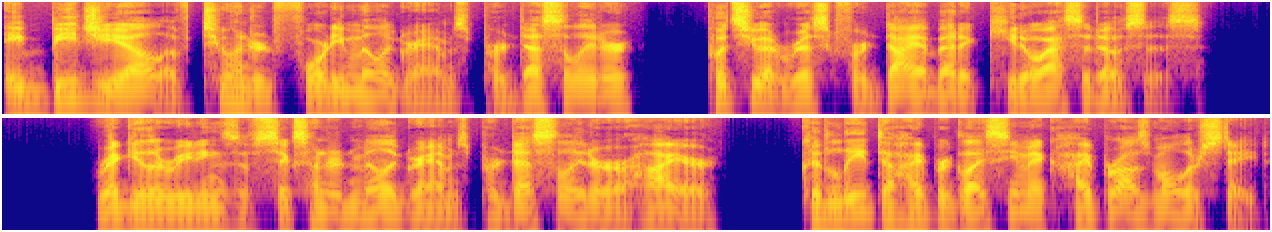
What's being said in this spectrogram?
A BGL of 240 milligrams per deciliter puts you at risk for diabetic ketoacidosis. Regular readings of 600 milligrams per deciliter or higher could lead to hyperglycemic hyperosmolar state.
